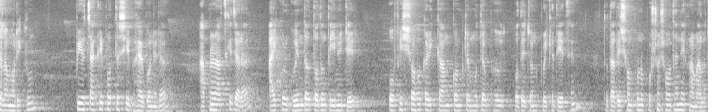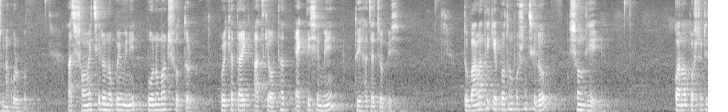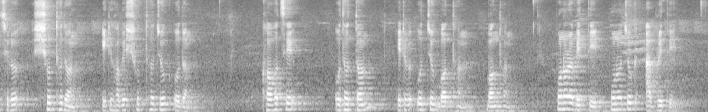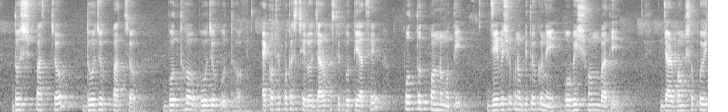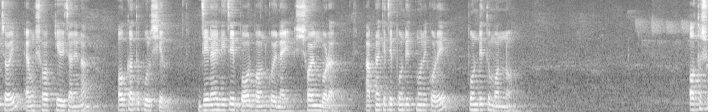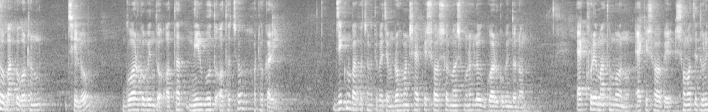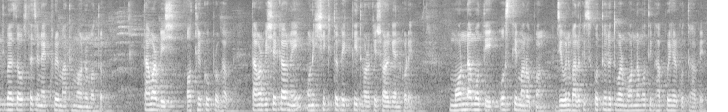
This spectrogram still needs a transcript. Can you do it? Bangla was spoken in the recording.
আসসালামু আলাইকুম। প্রিয় চাকরি প্রত্যাশী ভাই বোনেরা, আপনারা আজকে যারা আয়কর গোয়েন্দা তদন্ত ইউনিটের অফিস সহকারী কাম কম্পিউটার মোতাবেক পদের জন্য পরীক্ষা দিয়েছেন, তো তাদের সম্পূর্ণ প্রশ্ন সমাধান নিয়ে এখন আমরা আলোচনা করব। আজ সময় ছিল নব্বই মিনিট পূর্ণমান সত্তর। পরীক্ষার তারিখ আজকে অর্থাৎ একত্রিশে মে দুই হাজার চব্বিশ। তো বাংলা থেকে প্রথম প্রশ্ন ছিল সন্ধি ক নম্বর প্রশ্নটি ছিল শুদ্ধোদন। এটি হবে শুদ্ধ যুগ ওদন খ হচ্ছে উদোদ্দন এটা হবে উদ্যোগ বদ্ধন, বন্ধন। পুনরাবৃত্তি, পুনযুগ আবৃত্তি। দুষ্পাচ্য দুযুগ পাচ্য বুদ্ধ, বুযুগ, উদ্ধ। এক কথায় প্রকাশ ছিল, যার উপস্থিত বুদ্ধি আছে, প্রত্যুৎপন্নমতি। যে বিষয়ে কোনো বিতর্ক নেই অভিসংবাদী যার বংশ পরিচয় এবং স্বভাব কেউই জানে না, অজ্ঞাত কুলশীল যে নারী নিজে বর বরণ করে নেয় স্বয়ংবরা আপনাকে যে পণ্ডিত মনে করে, পণ্ডিত মন্য। অথচ বাক্য গঠন ছিল, গোয়ার গোবিন্দ অর্থাৎ নির্বুধ অথচ হঠকারী। যে কোনো বাক্যচন হতে পারে, যেমন রহমান সাহেবকে সহসল মাস মনে হলো গোয়ার গোবিন্দ নন। এক খুঁড়ে মাথা মোড়ানো একই স্বভাবে সমাজে দুর্নীতিবাজ অবস্থা যেন এক খুঁড়ে মাথা মোড়ানোর মতো। তামার বিষ, অর্থের কুপ্রভাব। তামার বিষের কারণেই অনেক শিক্ষিত ব্যক্তি ধরাকে স্বরজ্ঞান করে। মন্নামতি অস্থি মানবমন জীবনে ভালো কিছু করতে হলে তোমার মন্নামতি ভাব পরিহার করতে হবে।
